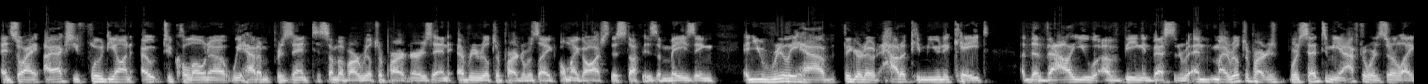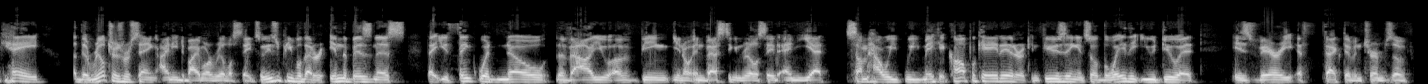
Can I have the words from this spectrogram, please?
And so I, I, actually flew Dion out to Kelowna. We had him present to some of our realtor partners, and every realtor partner was like, oh my gosh, this stuff is amazing. And you really have figured out how to communicate the value of being invested. And my realtor partners were said to me afterwards, they're like, hey, the realtors were saying, I need to buy more real estate. So these are people that are in the business that you think would know the value of being, you know, investing in real estate. And yet somehow we, we make it complicated or confusing. And so the way that you do it is very effective in terms of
